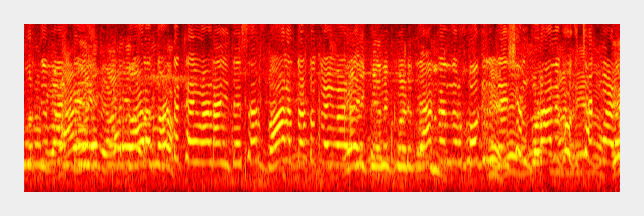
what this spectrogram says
ಬುದ್ಧಿ ಮಾಡಿ ಬಹಳ ದೊಡ್ಡ ಕೈವಾಡ ಇದೆ ಸರ್ ಬಹಳ ದೊಡ್ಡ ಕೈವಾಡ ಯಾಕಂದ್ರೆ ಹೋಗಿ ರೇಷನ್ ಗುಡಾನಿಗೆ ಹೋಗಿ ಚೆಕ್ ಮಾಡಿ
